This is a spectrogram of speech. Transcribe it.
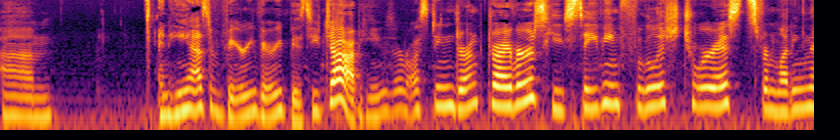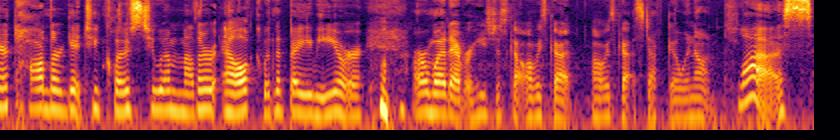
Um, and he has a very, very busy job. He's arresting drunk drivers. He's saving foolish tourists from letting their toddler get too close to a mother elk with a baby or or whatever. He's just got always got always got stuff going on. Plus,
